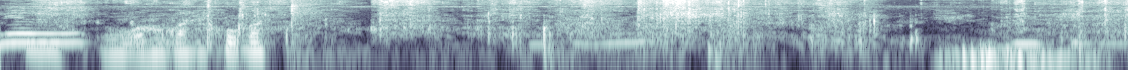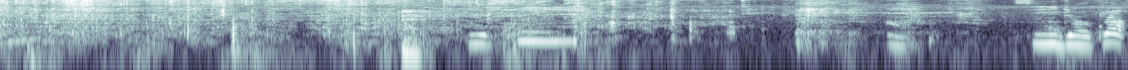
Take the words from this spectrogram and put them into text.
หนึ่งดูเอาก่อนคู่ก่อนสี่สี่ดอกแล้ว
